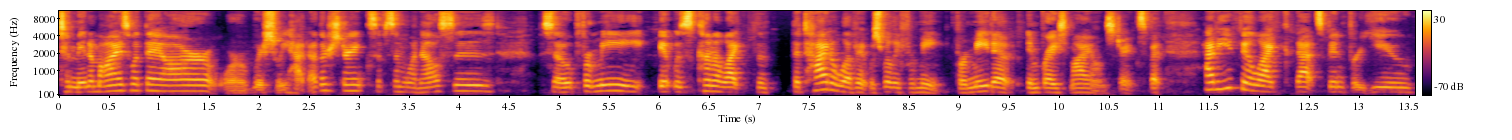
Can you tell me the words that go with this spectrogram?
to minimize what they are or wish we had other strengths of someone else's So for me, it was kind of like the, the title of it was really for me, for me to embrace my own strengths. But how do you feel like that's been for you?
